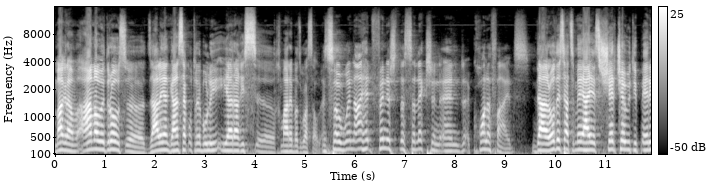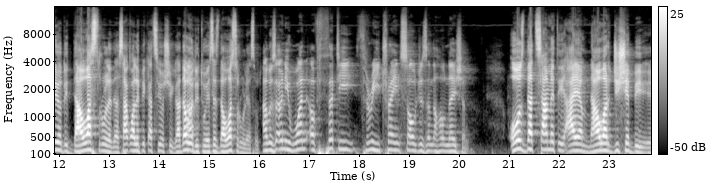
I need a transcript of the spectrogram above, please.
მაგრამ ამავე დროს э, ძალიან განსაკუთრებული იარაღის э, ხმარებაც გვასწავლა. And so when I had finished the selection and qualified და როდესაც მე აი ეს შერჩევითი პერიოდი დავასრულე და საკვალიფიკაციოში გადავედი თუ ესეც დავასრულე ასე ვთქვი. I was only one of 33 trained soldiers in the whole nation. 33 აი ამ ნავარჯიშები э,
